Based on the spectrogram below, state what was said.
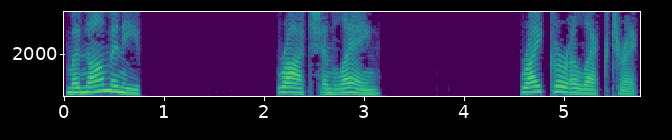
Menominee Rauch and Lang Riker Electric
